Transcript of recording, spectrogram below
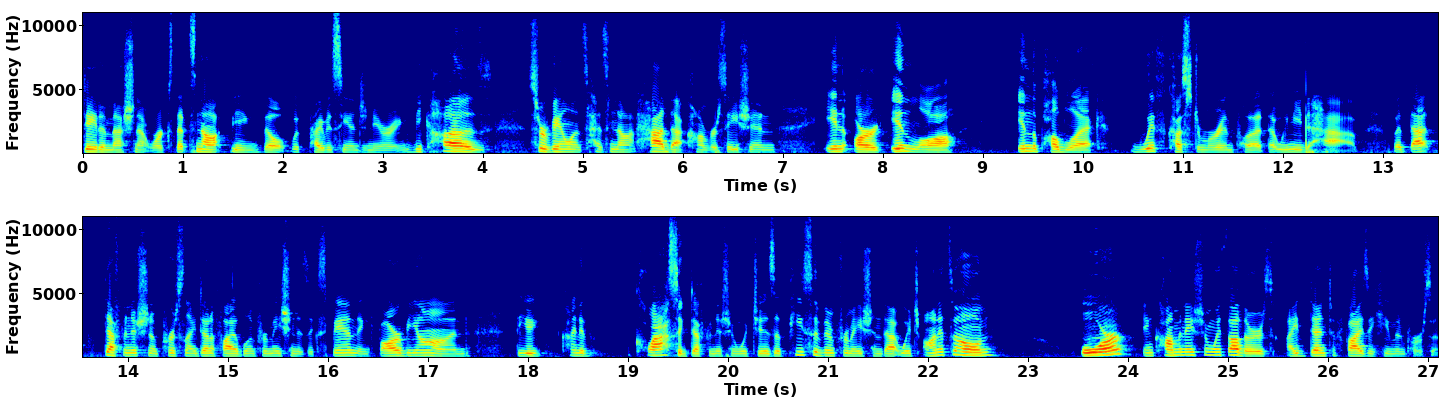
data mesh networks that's not being built with privacy engineering, because surveillance has not had that conversation in art, in law, in the public, with customer input that we need to have. But that definition of personally identifiable information is expanding far beyond the kind of classic definition, which is a piece of information that which on its own or in combination with others identifies a human person.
